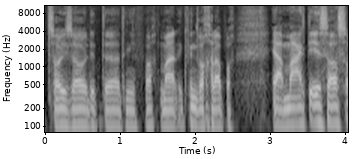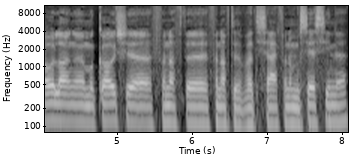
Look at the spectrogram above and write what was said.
sowieso, dit uh, had ik niet verwacht. Maar ik vind het wel grappig. Ja, Maarten is al zo lang uh, mijn coach. Uh, vanaf, de, vanaf de, wat hij zei, vanaf mijn zestiende.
